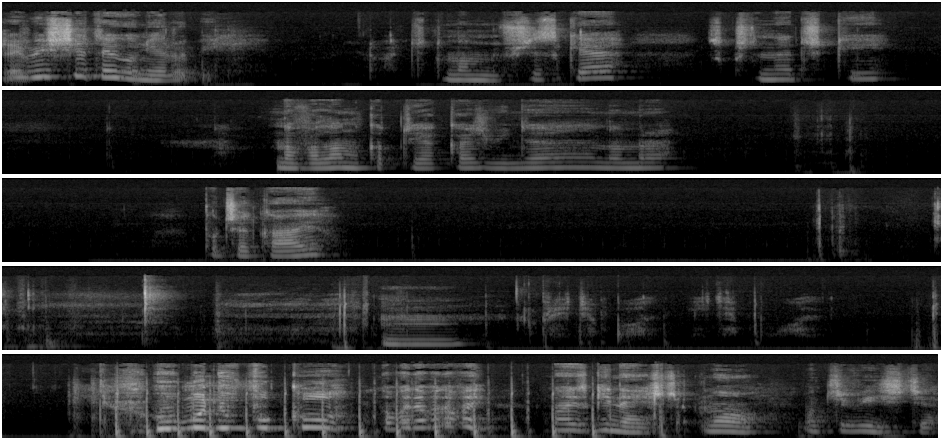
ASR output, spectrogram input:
żebyście tego nie robili. Zobaczcie, tu mamy wszystkie skrzyneczki. Nawalanka tu jakaś, widzę, dobra. Poczekaj. Mm. Dobra, idzie bol, idzie bol. O, motherfucker! Dawaj, dawaj, dawaj. No i zginę jeszcze. No, oczywiście.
